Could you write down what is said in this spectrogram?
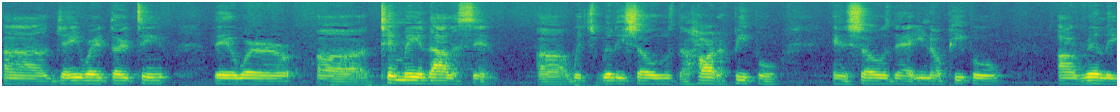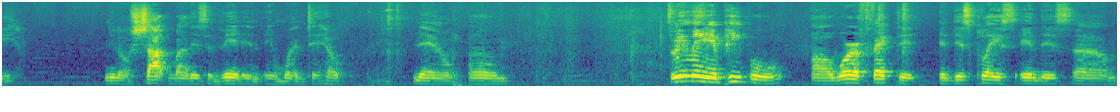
uh, January 13th, there were uh, $10 million sent, uh, which really shows the heart of people and shows that, you know, people are really, you know, shocked by this event and, and wanting to help now, um, three million people uh, were affected and displaced in this, um,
